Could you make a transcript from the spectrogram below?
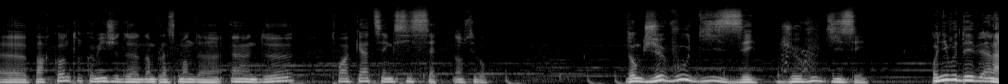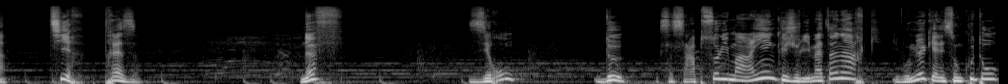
Euh, par contre, combien j'ai d'emplacement de 1, 2, 3, 4, 5, 6, 7. Non, c'est bon. Donc, je vous disais, je vous disais, au niveau des... Voilà, tir, 13. 9. 0. 2. Ça sert absolument à rien que je lui mette un arc. Il vaut mieux qu'elle ait son couteau.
